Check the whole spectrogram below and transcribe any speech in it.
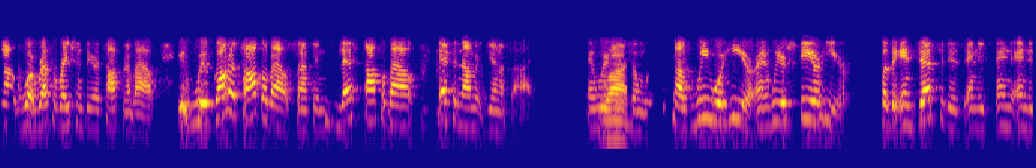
about what reparations they're talking about. If we're going to talk about something, let's talk about economic genocide, and we're Right. somewhere because we were here and we're still here for the injustices and the, and and the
